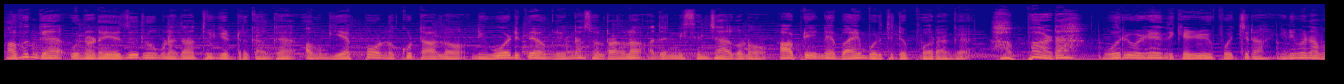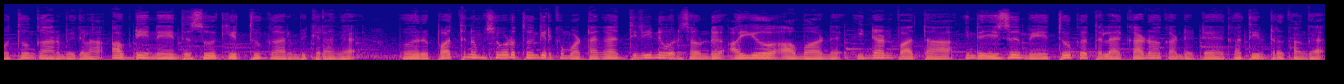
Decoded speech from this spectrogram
அவங்க உன்னோட எதிர் ரூம்ல தான் தூக்கிட்டு இருக்காங்க. அவங்க எப்போ உன்னை கூட்டாலும் நீ ஓடி போய் அவங்க என்ன சொல்றாங்களோ அதை நீ செஞ்சாகணும் அப்படின்னு பயன்படுத்திட்டு போறாங்க. அப்பாடா ஒரு வழியா இந்த கேள்வி போச்சுடா. இனிமே நம்ம தூங்க ஆரம்பிக்கலாம் அப்படின்னு இந்த சூக்கியை தூங்க ஆரம்பிக்கிறாங்க. ஒரு பத்து நிமிஷம் கூட தூங்கியிருக்க மாட்டாங்க. திடீர்னு ஒரு சவுண்டு ஐயோ ஆமான்னு. என்னன்னு பார்த்தா இந்த இசுமி தூக்கத்துல கனவு கண்டுட்டு கத்திட்டு இருக்காங்க.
